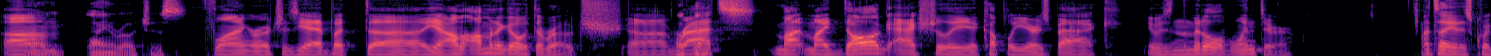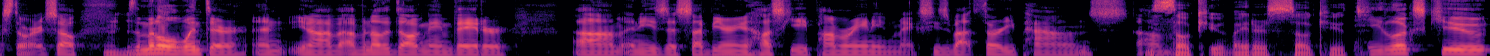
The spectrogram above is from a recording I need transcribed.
flying- Um, flying roaches. flying roaches. Yeah, but uh, yeah, I'm, I'm gonna go with the roach. Uh, rats. My my dog actually a couple years back. It was in the middle of winter. I'll tell you this quick story. So it's the middle of winter, and you know I have, I have another dog named Vader, um, and he's a Siberian Husky Pomeranian mix. He's about thirty pounds. Um, He's so cute. Vader's so cute. he looks cute.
